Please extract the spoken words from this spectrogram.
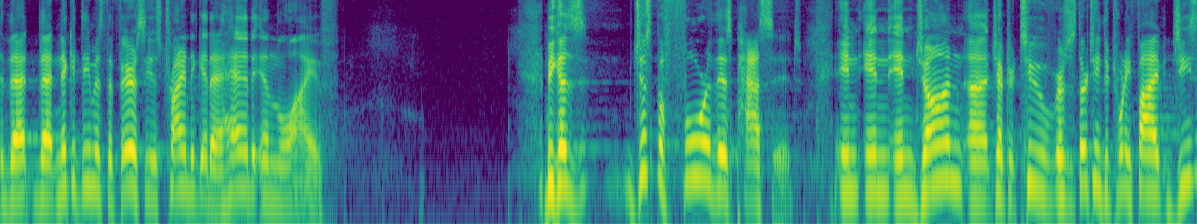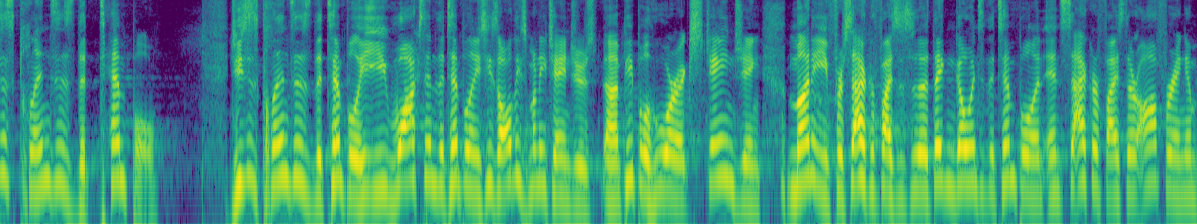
that, that Nicodemus the Pharisee is trying to get ahead in life. Because just before this passage, in, in, in John uh, chapter 2, verses 13 through 25, Jesus cleanses the temple. Jesus cleanses the temple. He, walks into the temple and he sees all these money changers, uh, people who are exchanging money for sacrifices so that they can go into the temple and, and sacrifice their offering. And,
